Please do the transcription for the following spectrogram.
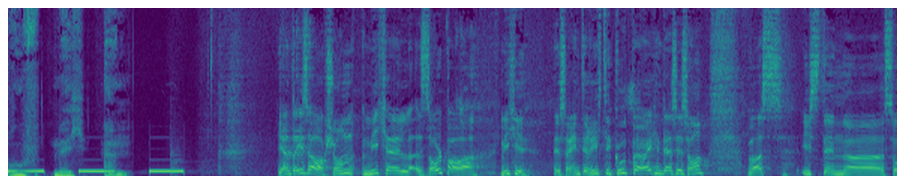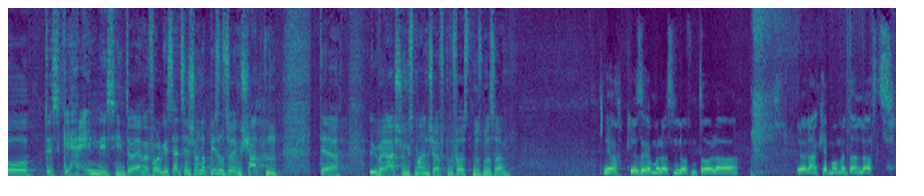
Ruf mich an. Ja, und da ist er auch schon, Michael Solbauer. Michi, es rennt ja richtig gut bei euch in der Saison. Was ist denn äh, so das Geheimnis hinter eurem Erfolg? Ihr seid ja schon ein bisschen so im Schatten der Überraschungsmannschaften fast, muss man sagen. Ja, grüß euch einmal aus dem Laufental. Äh, ja, danke. Momentan läuft es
